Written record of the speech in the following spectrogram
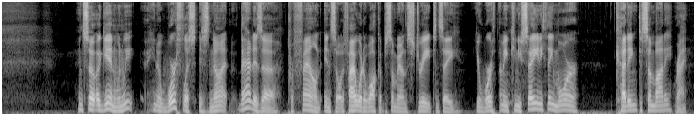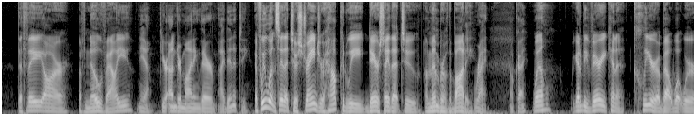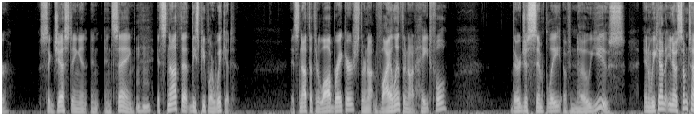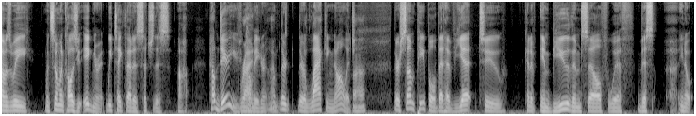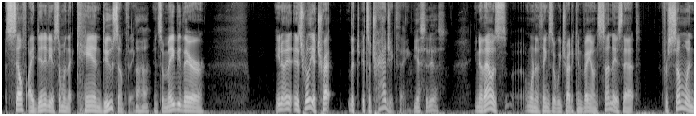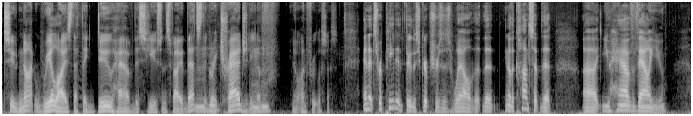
And so again, when we, you know, worthless is not that is a profound insult. If I were to walk up to somebody on the street and say, "You're worth," I mean, can you say anything more cutting to somebody Right. that they are of no value? Yeah. You're undermining their identity. If we wouldn't say that to a stranger, how could we dare say that to a member of the body? Right. Okay. Well, we got to be very kind of clear about what we're suggesting and, and, and saying. Mm-hmm. It's not that these people are wicked. It's not that they're lawbreakers, they're not violent, they're not hateful. They're just simply of no use. And we kind of, you know, sometimes we, when someone calls you ignorant, we take that as such this, uh, how dare you call me ignorant? They're they're lacking knowledge. Uh huh. There are some people that have yet to kind of imbue themselves with this, uh, you know, self identity of someone that can do something. Uh huh. And so maybe they're, you know, it, it's really a tra- the, it's a tragic thing. Yes, it is. You know, that was one of the things that we try to convey on Sunday is that for someone to not realize that they do have this use and this value, that's the Mhm. great tragedy Mhm. of, you know, unfruitlessness. and it's repeated through the scriptures as well. The, the you know the concept that uh, you have value,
